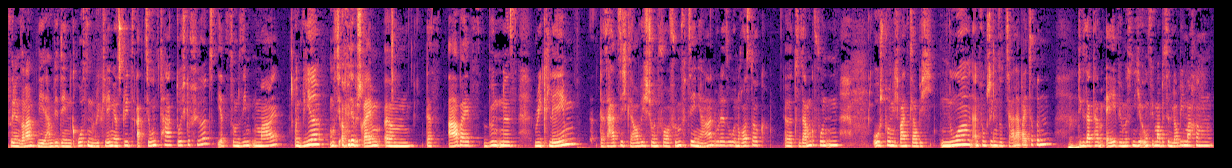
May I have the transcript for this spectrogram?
für den Sonnabend, nee, da haben wir den großen Reclaim Your Streets Aktionstag durchgeführt, jetzt zum siebten Mal. Und wir, muss ich auch wieder beschreiben, ähm, das Arbeitsbündnis Reclaim, das hat sich, glaube ich, schon vor 15 Jahren oder so in Rostock äh, zusammengefunden. Ursprünglich waren es, glaube ich, nur in Anführungsstrichen Sozialarbeiterinnen die gesagt haben, ey, wir müssen hier irgendwie mal ein bisschen Lobby machen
